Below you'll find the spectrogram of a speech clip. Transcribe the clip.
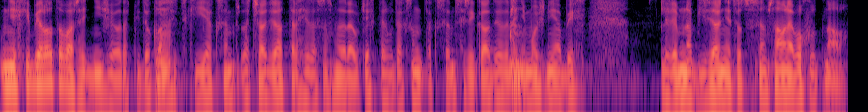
mě chybělo to vaření, že jo, takový to hmm. klasický, hmm. jak jsem začal dělat trhy, zase jsme tady u těch trhů, tak jsem, tak jsem si říkal, že to není možné, abych lidem nabízel něco, co jsem sám neochutnal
